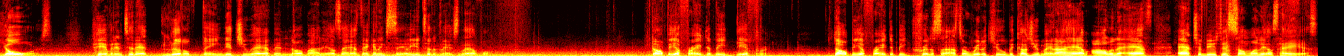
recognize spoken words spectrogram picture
yours. Pivot into that little thing that you have that nobody else has that can excel you to the next level. Don't be afraid to be different. Don't be afraid to be criticized or ridiculed because you may not have all of the attributes that someone else has.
